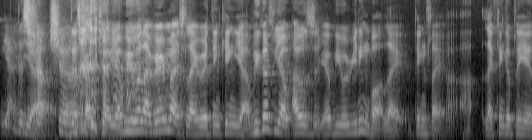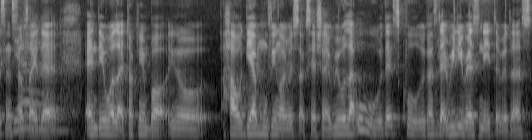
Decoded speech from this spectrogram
yeah The yeah, structure. The structure. Yeah, we were like very much like we were thinking. Yeah, because we are, I was yeah, we were reading about like things like uh, like finger players and stuff like that, and they were like talking about you know how they are moving on with succession. And we were like, oh, that's cool because that really resonated with us.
